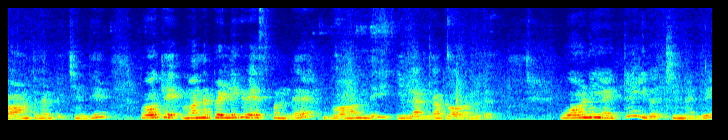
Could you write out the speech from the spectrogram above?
బాగుంటుంది అనిపించింది. ఓకే మొన్న పెళ్ళికి వేసుకుంది. బాగుంది. ఈ లంగా బాగుంది. ఓణి అయితే ఇది వచ్చిందండి.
